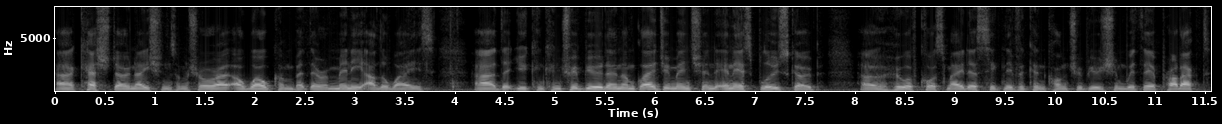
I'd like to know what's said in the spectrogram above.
Uh, cash donations, I'm sure, are, are, welcome, but there are many other ways that you can contribute. And I'm glad you mentioned NS BlueScope, who, of course, made a significant contribution with their product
